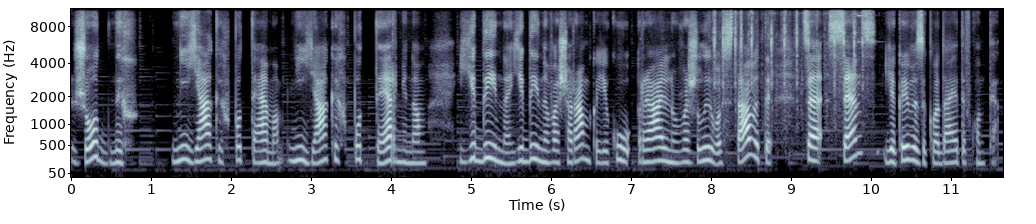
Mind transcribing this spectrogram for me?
жодних ніяких по темам, ніяких по термінам. Єдина, єдина ваша рамка, яку реально важливо ставити, це сенс, який ви закладаєте в контент.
